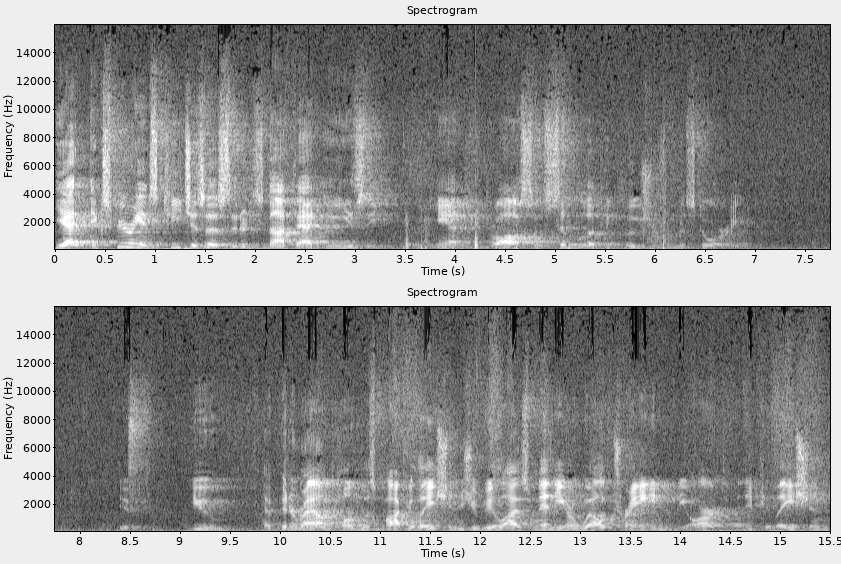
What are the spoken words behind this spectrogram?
Yet, experience teaches us that it is not that easy. We can't draw so simple a conclusion from the story. If you have been around homeless populations, you realize many are well trained in the art of manipulation,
